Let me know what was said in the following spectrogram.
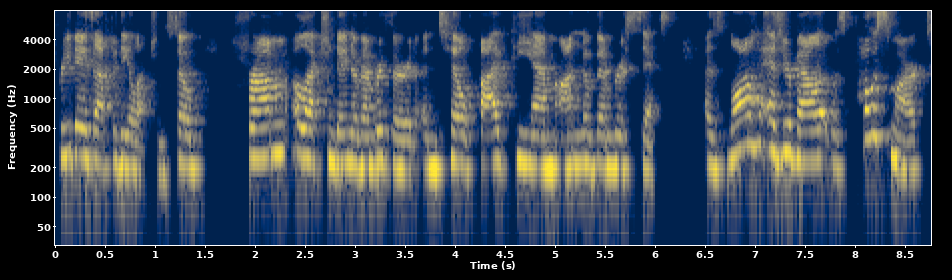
three days after the election. So from election day, November 3rd, until 5 p.m. on November 6th, as long as your ballot was postmarked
